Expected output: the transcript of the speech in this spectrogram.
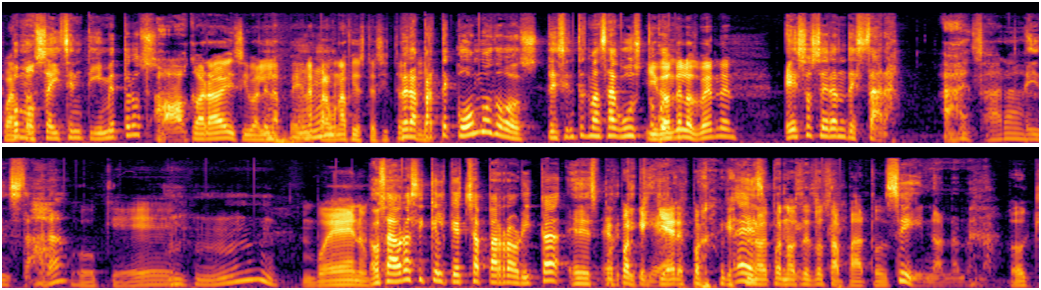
Como 6 centímetros. Ah, caray, sí vale la pena para una fiestecita. Pero sí. aparte cómodos. Te sientes más a gusto. ¿Y cuando- dónde los venden? Esos eran de Sara. Ah, en Sara. ¿En Sara? Ok. Ujú. Bueno. O sea, ahora sí que el que es chaparro ahorita es porque, es porque quiere. quieres, porque Es no porque conoces quiere. esos zapatos. Sí, no, no, no, no. Ok.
